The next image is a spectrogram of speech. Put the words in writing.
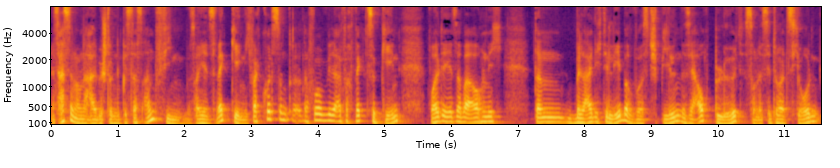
jetzt hast du noch eine halbe Stunde, bis das anfing. Soll jetzt weggehen? Ich war kurz davor, wieder einfach wegzugehen, wollte jetzt aber auch nicht dann beleidigte Leberwurst spielen. Ist ja auch blöd. So eine Situation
